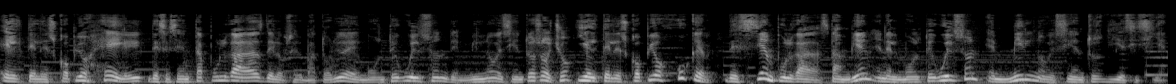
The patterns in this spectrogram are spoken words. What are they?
el telescopio Hale de 60 pulgadas del Observatorio de Monte Wilson de 1908 y el telescopio Hooker de 100 pulgadas también en el Monte Wilson en 1917.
